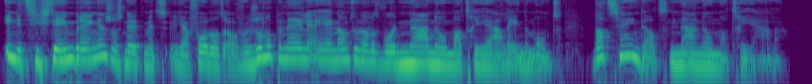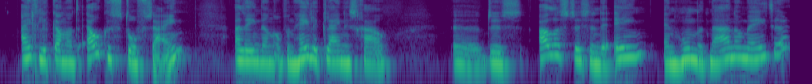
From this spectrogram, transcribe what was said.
in het systeem brengen, zoals net met jouw voorbeeld over zonnepanelen. En jij nam toen dan het woord nanomaterialen in de mond. Wat zijn dat, nanomaterialen? Eigenlijk kan het elke stof zijn, alleen dan op een hele kleine schaal. Uh, dus alles tussen de 1 en 100 nanometer,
